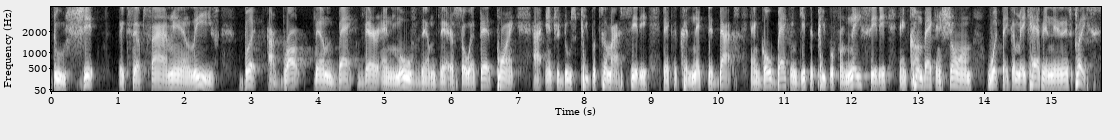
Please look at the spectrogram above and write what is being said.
do shit except sign me and leave. But I brought them back there and move them there. So at that point, I introduced people to my city that could connect the dots and go back and get the people from their city and come back and show them what they can make happen in this place.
